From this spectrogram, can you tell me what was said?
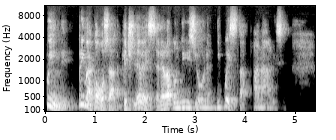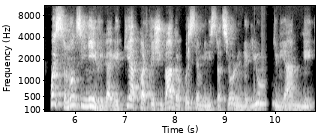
Quindi, prima cosa che ci deve essere è la condivisione di questa analisi. Questo non significa che chi ha partecipato a queste amministrazioni negli ultimi anni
